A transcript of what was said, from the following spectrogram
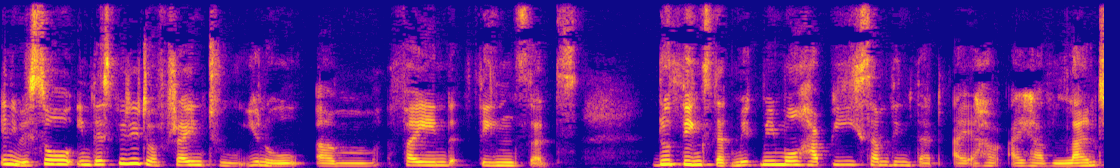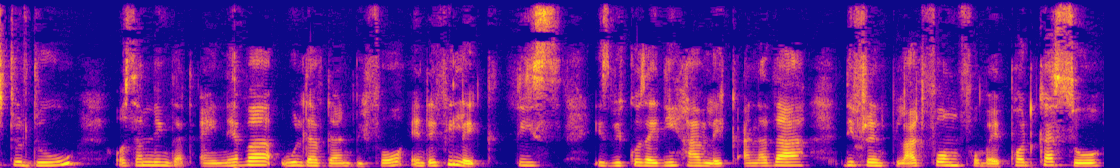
Anyway so in the spirit of trying to you know um find things that do things that make me more happy something that i have i have learned to do or something that i never would have done before and i feel like this is because i didn't have like another different platform for my podcast so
